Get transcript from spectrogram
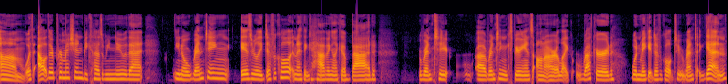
um, without their permission because we knew that you know renting is really difficult. And i think having like a bad rent uh, renting experience on our like record would make it difficult to rent again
